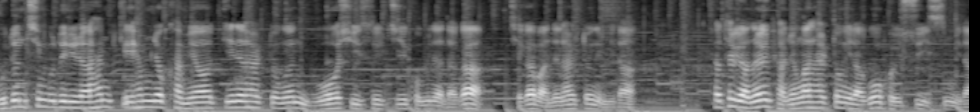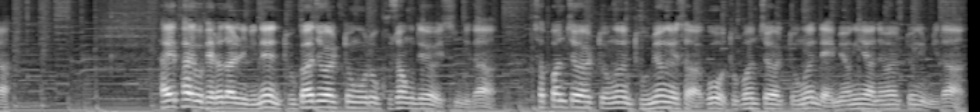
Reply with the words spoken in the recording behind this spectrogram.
모든 친구들이랑 함께 협력하며 뛰는 활동은 무엇이 있을지 고민하다가 제가 만든 활동입니다. 셔틀런을 변형한 활동이라고 볼 수 있습니다. 하이파이브 배러 달리기는 두 가지 활동으로 구성되어 있습니다. 첫 번째 활동은 두 명에서 하고 두 번째 활동은 네 명이 하는 활동입니다.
